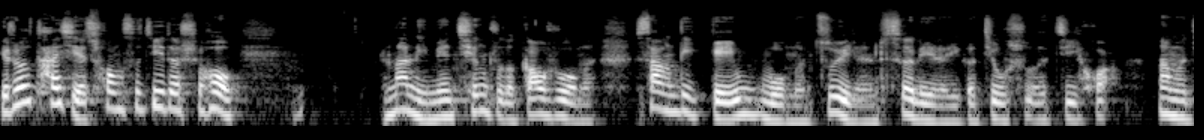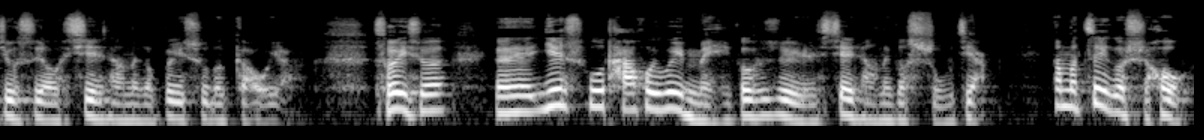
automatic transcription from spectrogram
也就是他写创世纪的时候，那里面清楚的告诉我们，上帝给我们罪人设立了一个救赎的计划。那么就是要献上那个背书的羔羊，所以说，呃，耶稣他会为每一个罪人献上那个赎价。那么这个时候，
